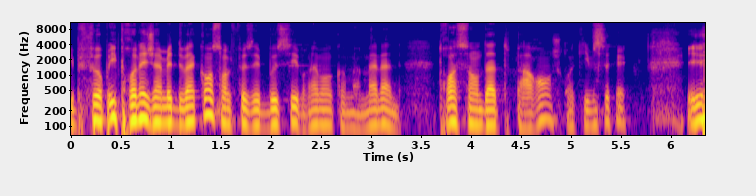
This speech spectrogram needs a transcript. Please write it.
Il, il prenait jamais de vacances. On le faisait bosser vraiment comme un malade. 300 dates par an, je crois qu'il faisait. Et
